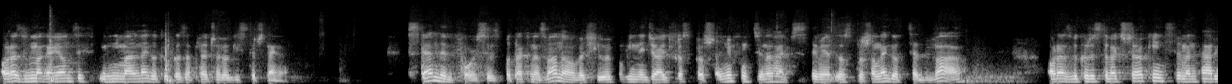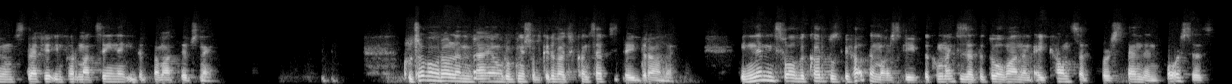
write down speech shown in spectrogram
oraz wymagających minimalnego tylko zaplecza logistycznego. Stand-in forces, bo tak nazwano owe siły, powinny działać w rozproszeniu, funkcjonować w systemie rozproszonego C2 oraz wykorzystywać szerokie instrumentarium w strefie informacyjnej i dyplomatycznej. Kluczową rolę mają również odgrywać w koncepcji tej drony. Innymi słowy, Korpus Piechoty Morskiej w dokumencie zatytułowanym A Concept for Stand-in Forces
